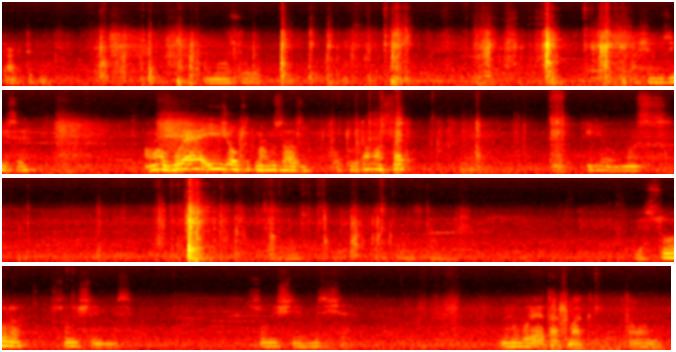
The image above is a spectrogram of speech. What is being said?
Taktık mı? Ondan sonra aşımızı ise ama buraya iyice oturtmamız lazım. Oturtamazsak iyi olmaz. Ve sonra son işlemimiz. Son işlemimiz işte. Bunu buraya takmak. Tamam mı?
